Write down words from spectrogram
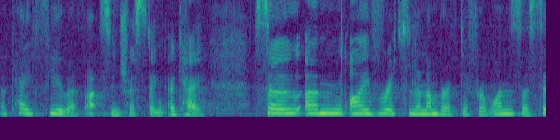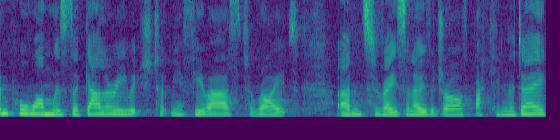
Okay, fewer. That's interesting. Okay. So um, I've written a number of different ones. A simple one was the gallery, which took me a few hours to write um, to raise an overdraft back in the day.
